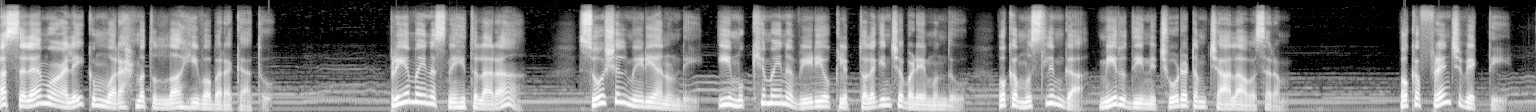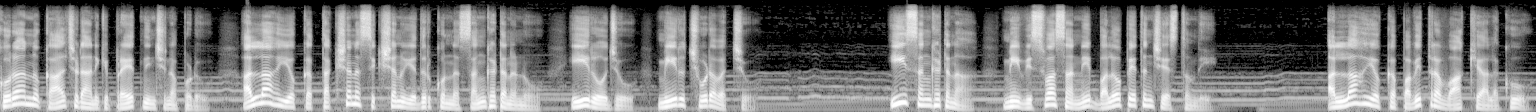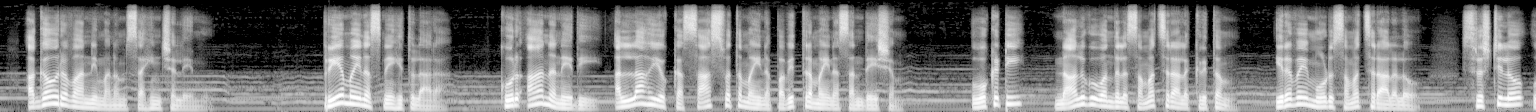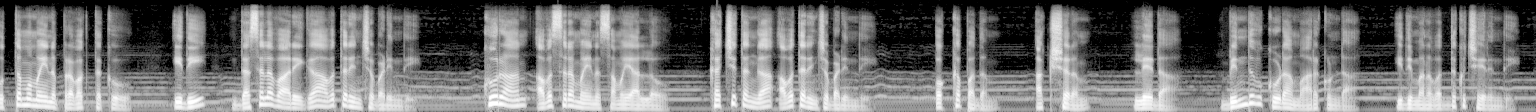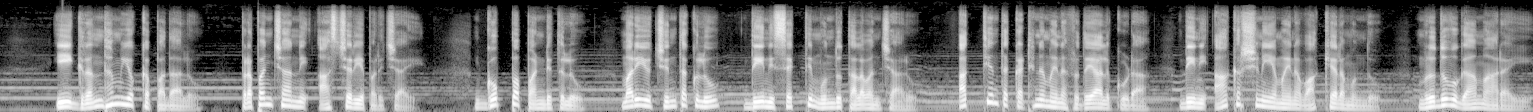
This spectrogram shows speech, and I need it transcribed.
అస్సలాము అలైకుం వరహమతుల్లాహి వబరకాతు. ప్రియమైన స్నేహితులారా సోషల్ మీడియా నుండి ఈ ముఖ్యమైన వీడియో క్లిప్ తొలగించబడే ముందు ఒక ముస్లింగా మీరు దీన్ని చూడటం చాలా అవసరం. ఒక ఫ్రెంచ్ వ్యక్తి ఖురాన్ను కాల్చడానికి ప్రయత్నించినప్పుడు అల్లాహ్ యొక్క తక్షణ శిక్షను ఎదుర్కొన్న సంఘటనను ఈరోజు మీరు చూడవచ్చు. ఈ సంఘటన మీ విశ్వాసాన్ని బలోపేతం చేస్తుంది. అల్లాహ్ యొక్క పవిత్ర వాక్యాలకు అగౌరవాన్ని మనం సహించలేము. ప్రియమైన స్నేహితులారా కుర్ఆన్ అనేది అల్లాహ్ యొక్క శాశ్వతమైన పవిత్రమైన సందేశం. ఒకటి నాలుగు వందల సంవత్సరాల క్రితం ఇరవై మూడు సంవత్సరాలలో సృష్టిలో ఉత్తమమైన ప్రవక్తకు ఇది దశలవారీగా అవతరించబడింది. ఖురాన్ అవసరమైన సమయాల్లో ఖచ్చితంగా అవతరించబడింది. ఒక్క పదం అక్షరం లేదా బిందువు కూడా మారకుండా ఇది మన వద్దకు చేరింది. ఈ గ్రంథం యొక్క పదాలు ప్రపంచాన్ని ఆశ్చర్యపరిచాయి. గొప్ప పండితులు మరియు చింతకులు దీని శక్తి ముందు తలవంచారు. అత్యంత కఠినమైన హృదయాలు కూడా దీని ఆకర్షణీయమైన వాక్యాల ముందు మృదువుగా మారాయి.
